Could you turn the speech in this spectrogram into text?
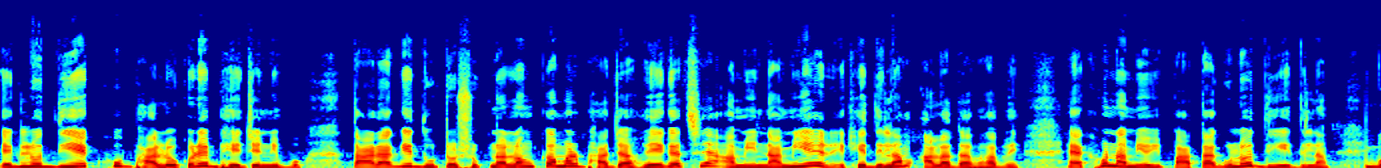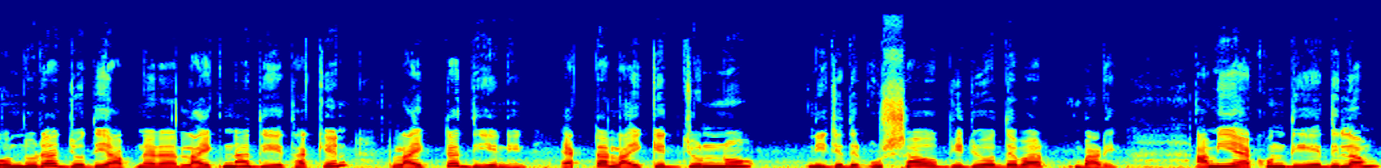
এগুলো দিয়ে খুব ভালো করে ভেজে নিব। তার আগে দুটো শুকনা লঙ্কা আমার ভাজা হয়ে গেছে, আমি নামিয়ে রেখে দিলাম আলাদাভাবে। এখন আমি ওই পাতাগুলো দিয়ে দিলাম। বন্ধুরা, যদি আপনারা লাইক না দিয়ে থাকেন, লাইকটা দিয়ে নিন। একটা লাইকের জন্য নিজেদের উৎসাহ ভিডিও দেওয়ার বাড়ে। আমি এখন দিয়ে দিলাম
